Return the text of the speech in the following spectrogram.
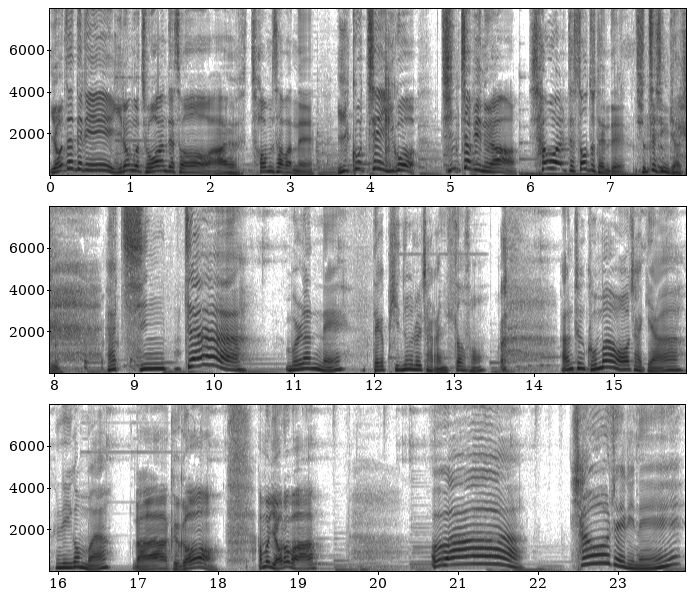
여자들이 이런 거 좋아한대서 아유 처음 사봤네. 이 꽃이 이거 진짜 비누야. 샤워할 때 써도 된대. 진짜 신기하지? 아, 진짜? 몰랐네. 내가 비누를 잘 안 써서. 아무튼 고마워, 자기야. 근데 이건 뭐야? 아 그거 한번 열어봐. 우와! 샤워젤이네.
